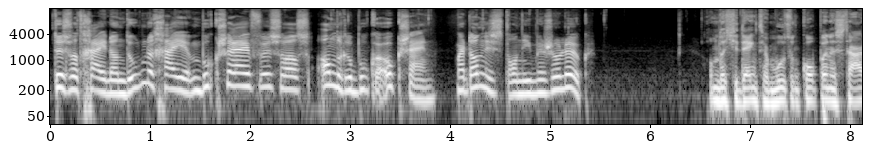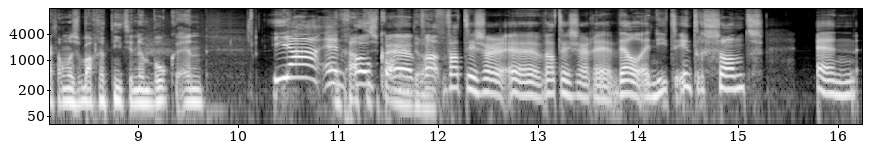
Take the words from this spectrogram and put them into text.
Dus wat ga je dan doen? Dan ga je een boek schrijven zoals andere boeken ook zijn. Maar dan is het al niet meer zo leuk. Omdat je denkt, er moet een kop en een staart, anders mag het niet in een boek. En ja, en ook uh, wat, wat, is er, uh, wat is er uh, wel en niet interessant. En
